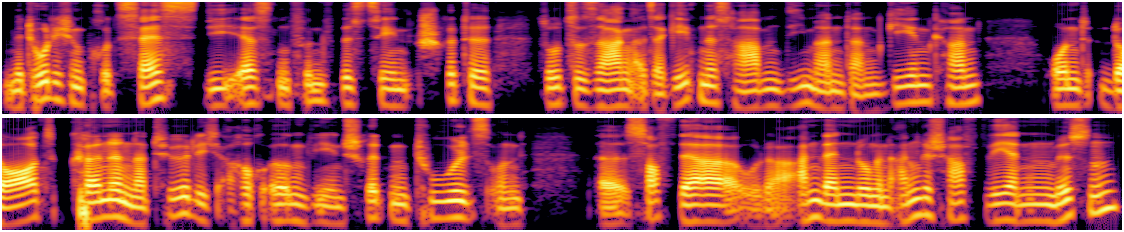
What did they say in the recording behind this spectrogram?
methodischen Prozess die ersten fünf bis zehn Schritte sozusagen als Ergebnis haben, die man dann gehen kann. Und dort können natürlich auch irgendwie in Schritten Tools und äh, Software oder Anwendungen angeschafft werden müssen.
